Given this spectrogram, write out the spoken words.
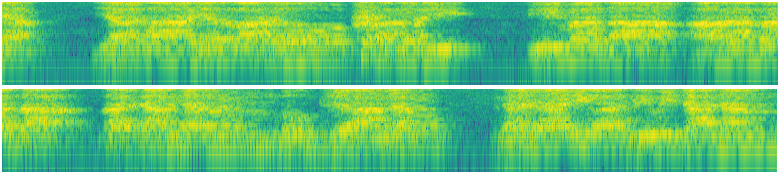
ယယတာယတဝရောခမတိဣမတာအာရမတာသတ္တညံဘုရားနံနန္ဒာယိကဇီဝိဒါနံသဗ္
